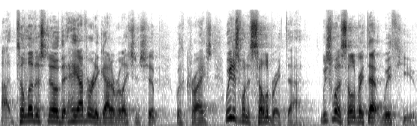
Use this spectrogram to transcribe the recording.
uh, to let us know that, hey, I've already got a relationship with Christ. We just want to celebrate that. We just want to celebrate that with you.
